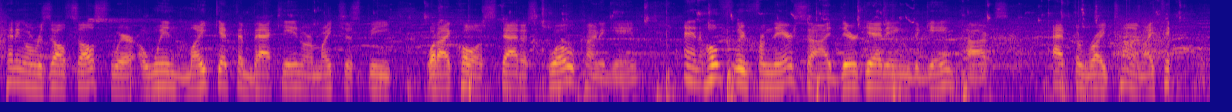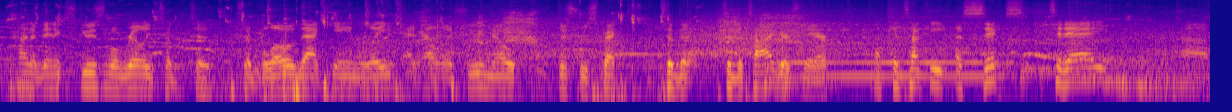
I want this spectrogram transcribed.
Depending on results elsewhere, a win might get them back in, or might just be what I call a status quo kind of game. And hopefully, from their side, they're getting the Gamecocks at the right time. I think kind of inexcusable, really, to to to blow that game late at LSU. No disrespect to the to the Tigers there. Uh, Kentucky a six today. Uh,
